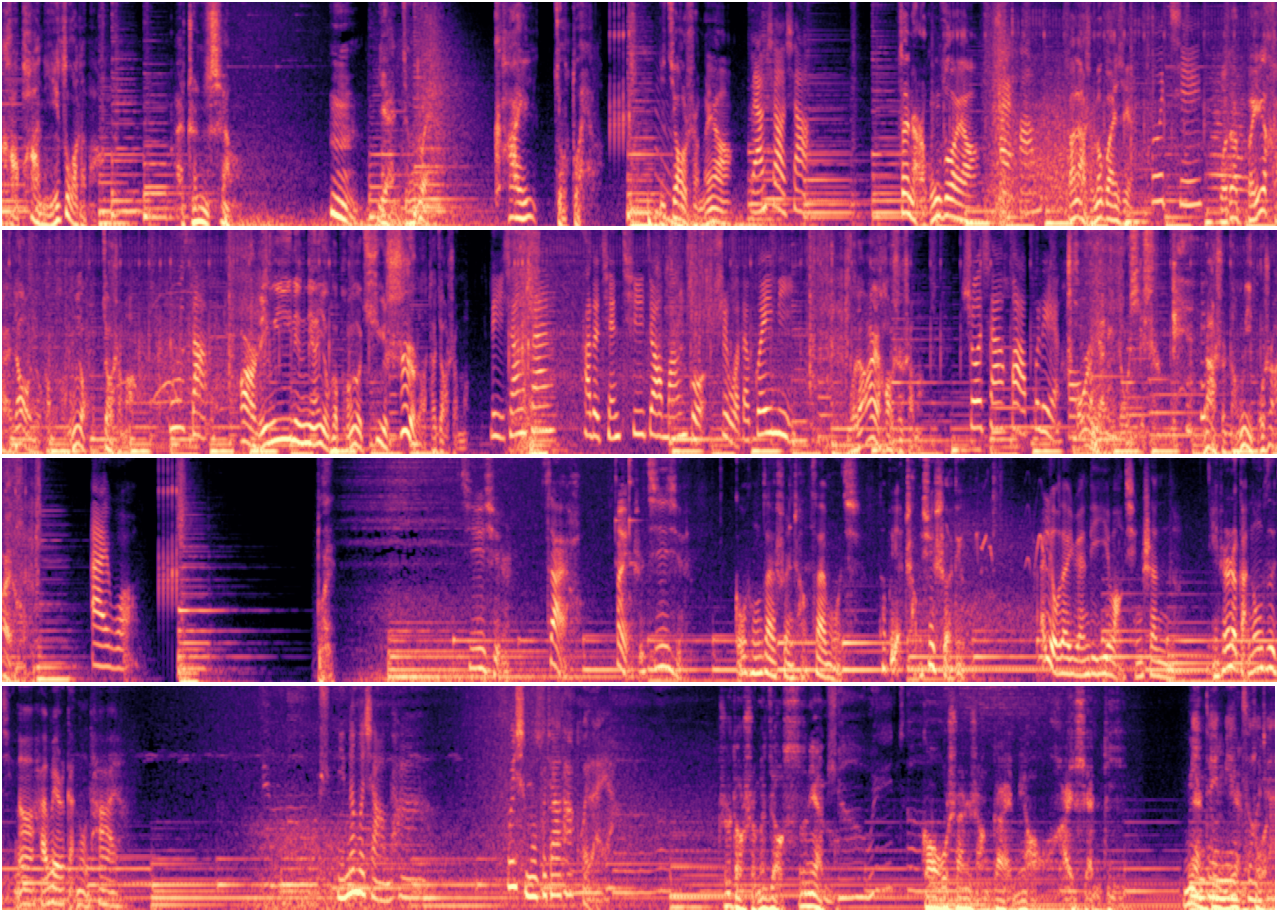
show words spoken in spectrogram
马卡帕尼做的吧？还真像。嗯，眼睛对，开就对了。你叫什么呀？梁笑笑，在哪儿工作呀？海航，咱俩什么关系？夫妻。我在北海道有个朋友，叫什么？乌萨。二零一零年有个朋友去世了，他叫什么？李香山，他的前妻叫芒果，是我的闺蜜。我的爱好是什么？说瞎话不脸红。仇人眼里都是西施，那是能力，不是爱好。爱我。对。机器人再好，那也是机器人，沟通再顺畅、再默契，那不也程序设定吗？还留在原地一往情深呢？你这是感动自己呢，还为了感动他呀？你那么想他，为什么不叫他回来呀？知道什么叫思念吗？高山上盖庙还嫌低，面对面坐着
